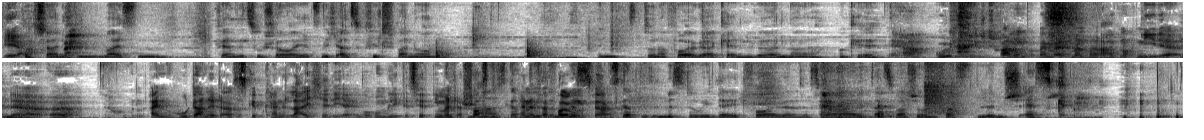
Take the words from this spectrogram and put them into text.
ja. wahrscheinlich die meisten Fernsehzuschauer jetzt nicht allzu viel Spannung in so einer Folge erkennen würden, oder? Okay. Ja, gut, die, Spannung bei Madman war halt noch nie der, der äh, ein Whodunit, also es gibt keine Leiche, die irgendwo rumliegt, es wird niemand erschossen, ja, es, es gibt keine Verfolgungsjagd. Es gab diese Mystery Date Folge, das war, das war schon fast Lynch-esque.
